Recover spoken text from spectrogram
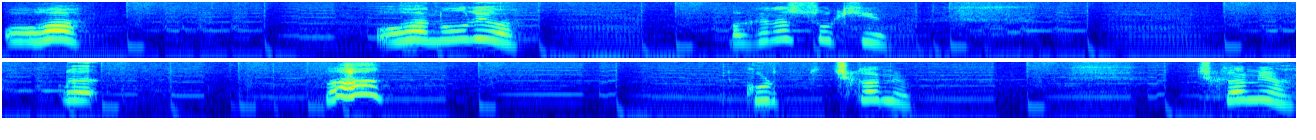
Oha. Oha ne oluyor? Bakın nasıl sokayım. Ee, Lan. Kurt çıkamıyorum. Çıkamıyorum.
